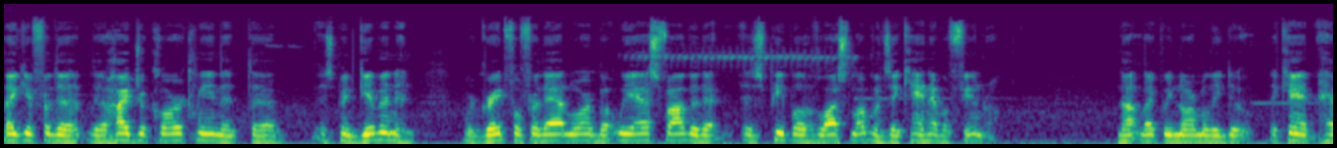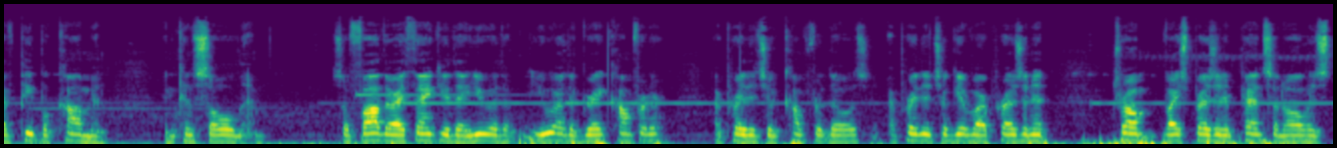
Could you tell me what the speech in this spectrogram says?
Thank you for the, the hydrochloroquine that uh, has been given, and we're grateful for that, Lord. But we ask, Father, that as people have lost loved ones, they can't have a funeral not like we normally do. They can't have people come and, and console them. So Father, I thank you that you are the you are the great comforter. I pray that you'll comfort those. I pray that you'll give our president Trump, Vice President Pence, and all his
